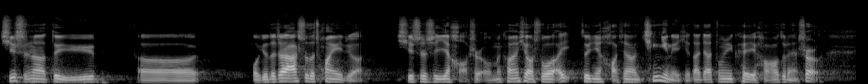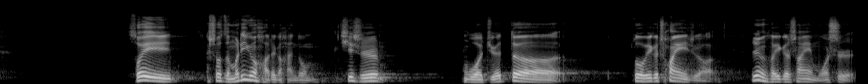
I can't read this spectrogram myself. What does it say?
其实呢，对于呃，我觉得扎扎实实的创业者，其实是一件好事。我们开玩笑说，哎，最近好像清静了一些，大家终于可以好好做点事儿了。所以说，怎么利用好这个寒冬？其实，我觉得作为一个创业者。任何一个商业模式，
